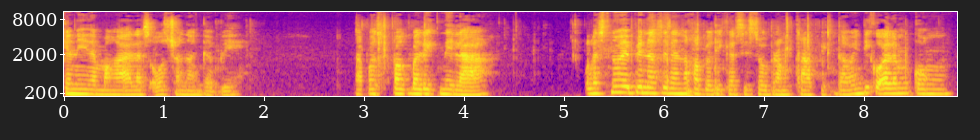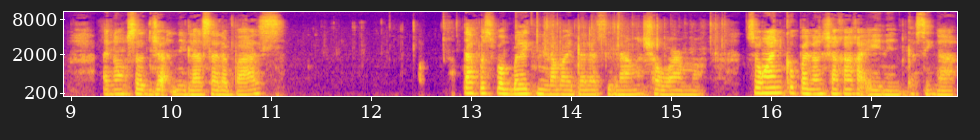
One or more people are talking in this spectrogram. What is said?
kanina mga alas 8 ng gabi. Tapos pagbalik nila, alas 9 na sila nakabalik kasi sobrang traffic daw. Hindi ko alam kung anong sadya nila sa labas. Tapos pagbalik nila may dala silang shawarma. So ngayon ko pa lang siya kakainin kasi nga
